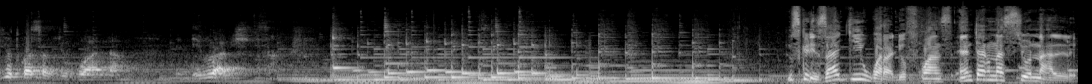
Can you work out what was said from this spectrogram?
Ibyo twasabye u rwanda ntirurabishyitsa Msikilizaji wa Radio France International,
